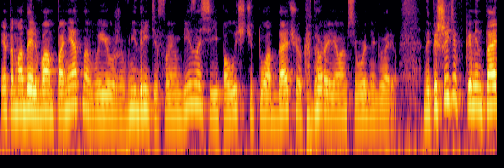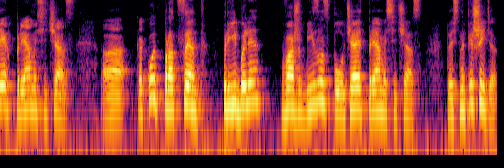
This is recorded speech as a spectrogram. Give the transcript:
эта модель вам понятна. Вы ее уже внедрите в своем бизнесе и получите ту отдачу, о которой я вам сегодня говорил. Напишите в комментариях прямо сейчас, а, какой процент прибыли ваш бизнес получает прямо сейчас. То есть напишите,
